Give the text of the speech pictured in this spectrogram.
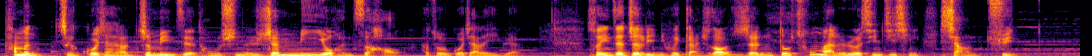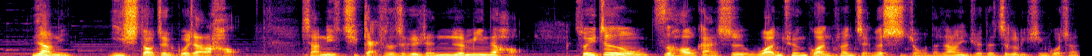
他们这个国家想证明自己的同时呢，人民又很自豪，他作为国家的一员。所以你在这里你会感受到人都充满了热情激情，想去让你意识到这个国家的好，想你去感受到这个人人民的好。所以这种自豪感是完全贯穿整个始终的，让你觉得这个旅行过程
